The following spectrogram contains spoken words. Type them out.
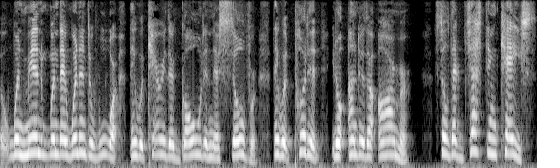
when men when they went into war, they would carry their gold and their silver. They would put it, you know, under their armor so that just in case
